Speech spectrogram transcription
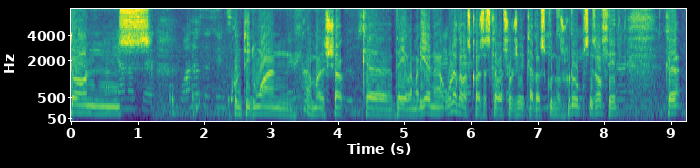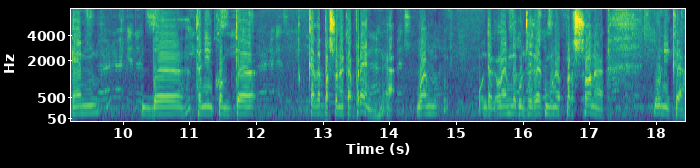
Doncs, continuant amb això que deia la Mariana, una de les coses que va sorgir cadascun dels grups és el fet que hem de tenir en compte cada persona que aprèn. L'hem de considerar com una persona única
